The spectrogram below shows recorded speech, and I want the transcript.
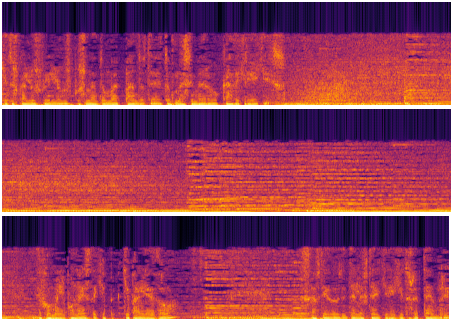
και τους καλούς φίλους που συναντούμε πάντοτε το μεσημέρο κάθε Κυριακής. Λοιπόν να είστε και, και πάλι εδώ σε αυτή εδώ την τελευταία Κυριακή του Σεπτέμβρη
